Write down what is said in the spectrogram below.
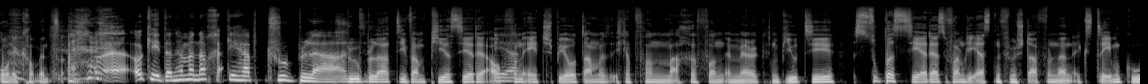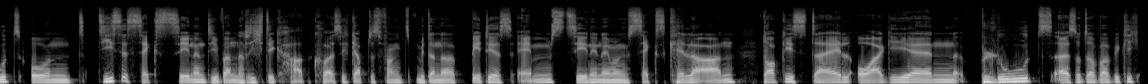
Ohne Kommentar. Äh, Okay, dann haben wir noch gehabt True Blood. True Blood, die Vampir-Serie, auch Ja. von HBO, damals, ich glaube, von Macher von American Beauty. Super Serie, also vor allem die ersten fünf Staffeln waren extrem gut. Und diese Sexszenen, die waren richtig hardcore. Also ich glaube, das fängt mit einer BDSM-Szene in einem Sexkeller an. Doggy-Style, Orgien, Blut. Also da war wirklich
